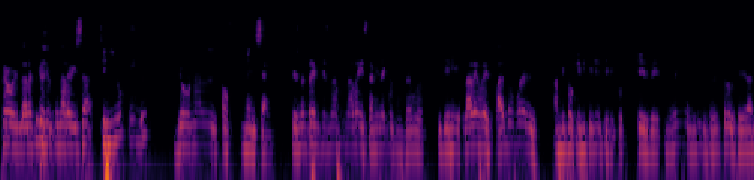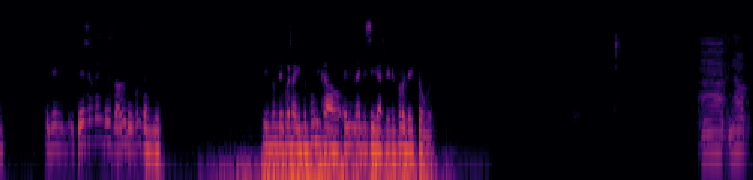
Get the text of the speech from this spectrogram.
pero en la explicación, en la revista The New England Journal of Medicine. que Es una revista, es una, una revista en la que tiene la de respaldo por el ámbito clínico y científico, que es de, no sé si en pero dan, porque debe ser de, Estados Unidos, inglés. Y donde pues ahí fue publicado el- la investigación, el proyecto, güey. Ah, no,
